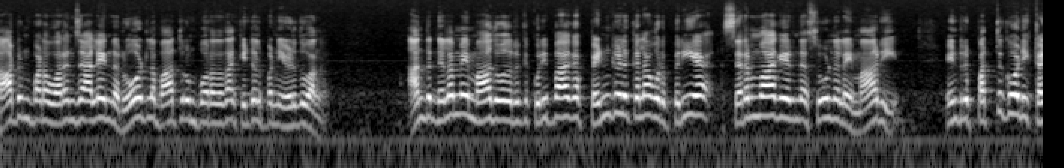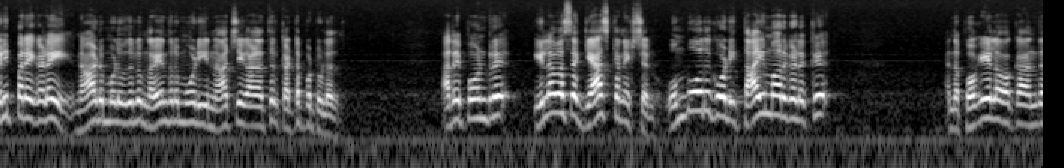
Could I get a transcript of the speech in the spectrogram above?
கார்ட்டூன் படம் வரைஞ்சாலே இந்த ரோட்டில் பாத்ரூம் போகிறத தான் கிண்டல் பண்ணி எழுதுவாங்க. அந்த நிலைமை மாறுவதற்கு குறிப்பாக பெண்களுக்கெல்லாம் ஒரு பெரிய சிரமமாக இருந்த சூழ்நிலை மாறி இன்று பத்து கோடி கழிப்பறைகளை நாடு முழுவதிலும் நரேந்திர மோடியின் ஆட்சி காலத்தில் கட்டப்பட்டுள்ளது. அதே போன்று இலவச கேஸ் கனெக்ஷன் ஒம்பது கோடி தாய்மார்களுக்கு அந்த புகையில் உட்காந்து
